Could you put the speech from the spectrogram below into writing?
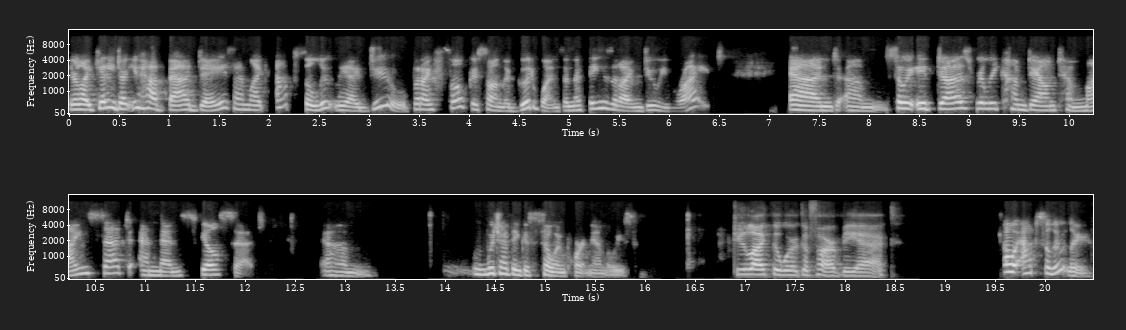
they're like, Jenny, don't you have bad days? I'm like, absolutely, I do, but I focus on the good ones and the things that I'm doing right. And um, so it does really come down to mindset and then skill set, um, which I think is so important, Ann Louise. Do you like the work of Harv Eker? Oh, absolutely.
